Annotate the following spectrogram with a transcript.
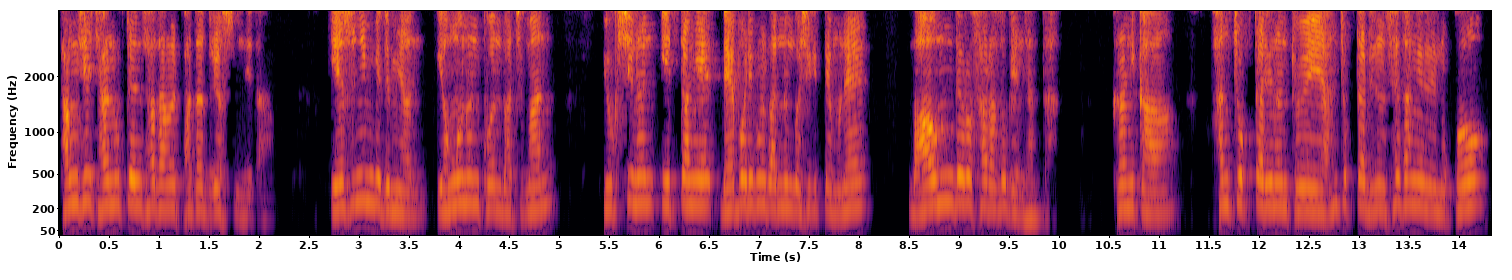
당시 잘못된 사상을 받아들였습니다. 예수님 믿으면 영혼은 구원받지만 육신은 이 땅에 내버림을 받는 것이기 때문에 마음대로 살아도 괜찮다. 그러니까 한쪽 다리는 교회에 한쪽 다리는 세상에 내놓고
